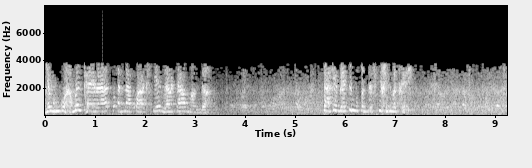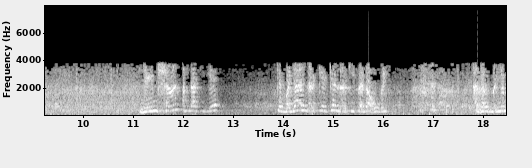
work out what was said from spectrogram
جب ان کو حمل ٹھہرا تو اللہ پاک سے لڑکا مانگا تاکہ بیت المقدس کی خدمت کرے۔ لیکن شان اللہ کی یہ کہ بجائے لڑکے کے لڑکی پیدا ہو گئی۔ حضرت مریم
